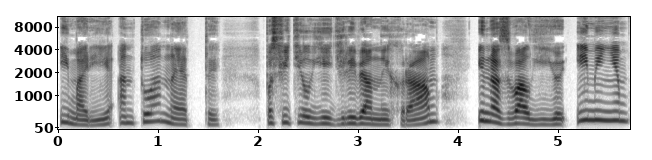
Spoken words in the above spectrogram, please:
и Марии Антуанетты, посвятил ей деревянный храм и назвал ее именем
